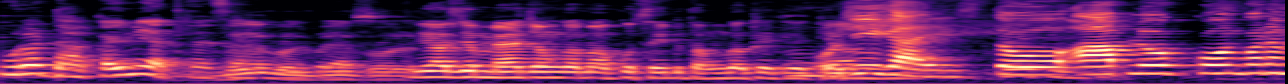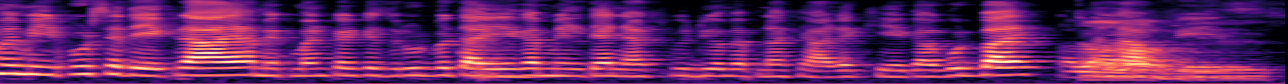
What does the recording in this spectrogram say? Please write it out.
पूरा ढाका ही में आता है। बिल्कुल बिल्कुल यार जब मैं जाऊँगा मैं आपको सही बताऊँगा कि कि क्या जी गाइस तो आप लोग कौन कौन हमें मीरपुर से देख रहा है हमें कमेंट करके ज़रूर बताइएगा। मिलते हैं नेक्स्ट वीडियो में अपना ख्याल रखिएगा। गुड बाय अल्लाह हाफिज।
